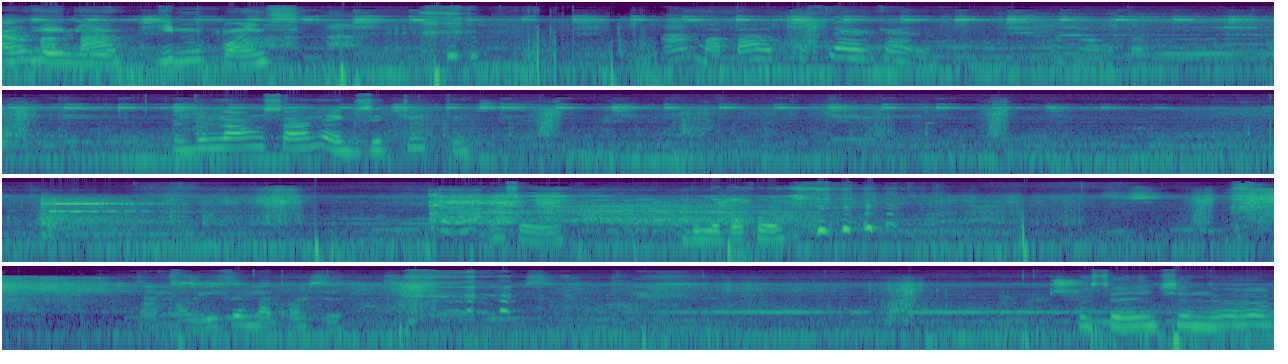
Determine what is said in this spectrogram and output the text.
I'll heal you. Give me points. I'm about to. Ano to? Nandun lang ako sa ano, execute eh. Ah, sorry. Bulag ako eh. Not a reason, but also. Pasensya na.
